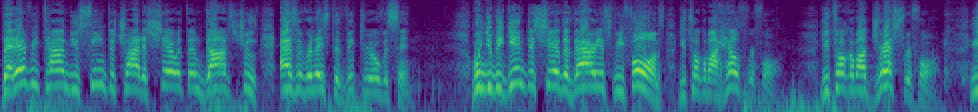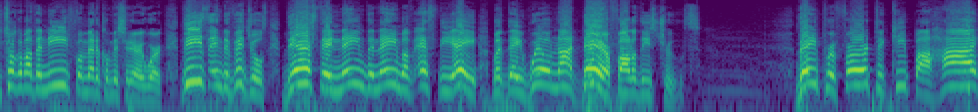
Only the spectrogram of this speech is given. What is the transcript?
that every time you seem to try to share with them God's truth as it relates to victory over sin, when you begin to share the various reforms, you talk about health reform, you talk about dress reform. You talk about the need for medical missionary work. These individuals, yes, they name the name of SDA, but they will not dare follow these truths. They prefer to keep a high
